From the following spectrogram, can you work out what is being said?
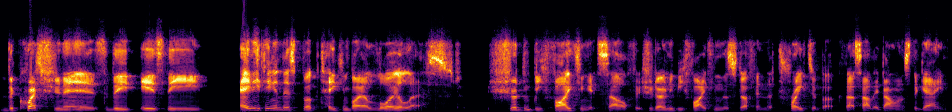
The question is, the is the anything in this book taken by a loyalist shouldn't be fighting itself. It should only be fighting the stuff in the traitor book. That's how they balance the game.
